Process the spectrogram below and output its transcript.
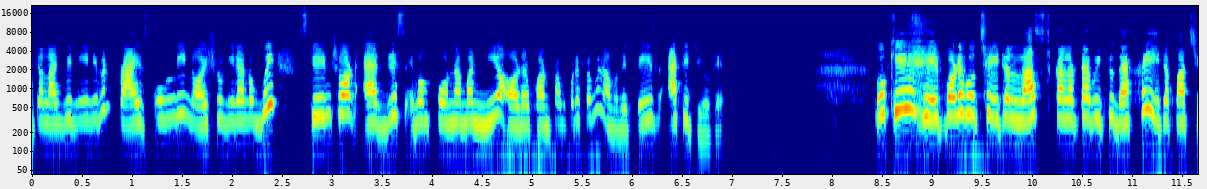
এটা লাগবে নিয়ে নেবেন। প্রাইস ওনলি নয়শো নিরানব্বই। স্ক্রিনশট অ্যাড্রেস এবং ফোন নাম্বার নিয়ে অর্ডার কনফার্ম করে ফেলবেন আমাদের পেজ অ্যাটিটিউডে ওকে, এরপরে হচ্ছে এটা লাস্ট কালারটা আমি একটু দেখাই। এটা পাচ্ছি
